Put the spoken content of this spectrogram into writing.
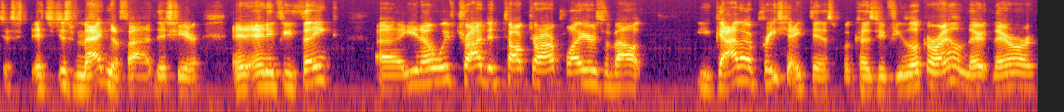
just it's just magnified this year. And and if you think, uh, you know, we've tried to talk to our players about you got to appreciate this because if you look around, there there are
